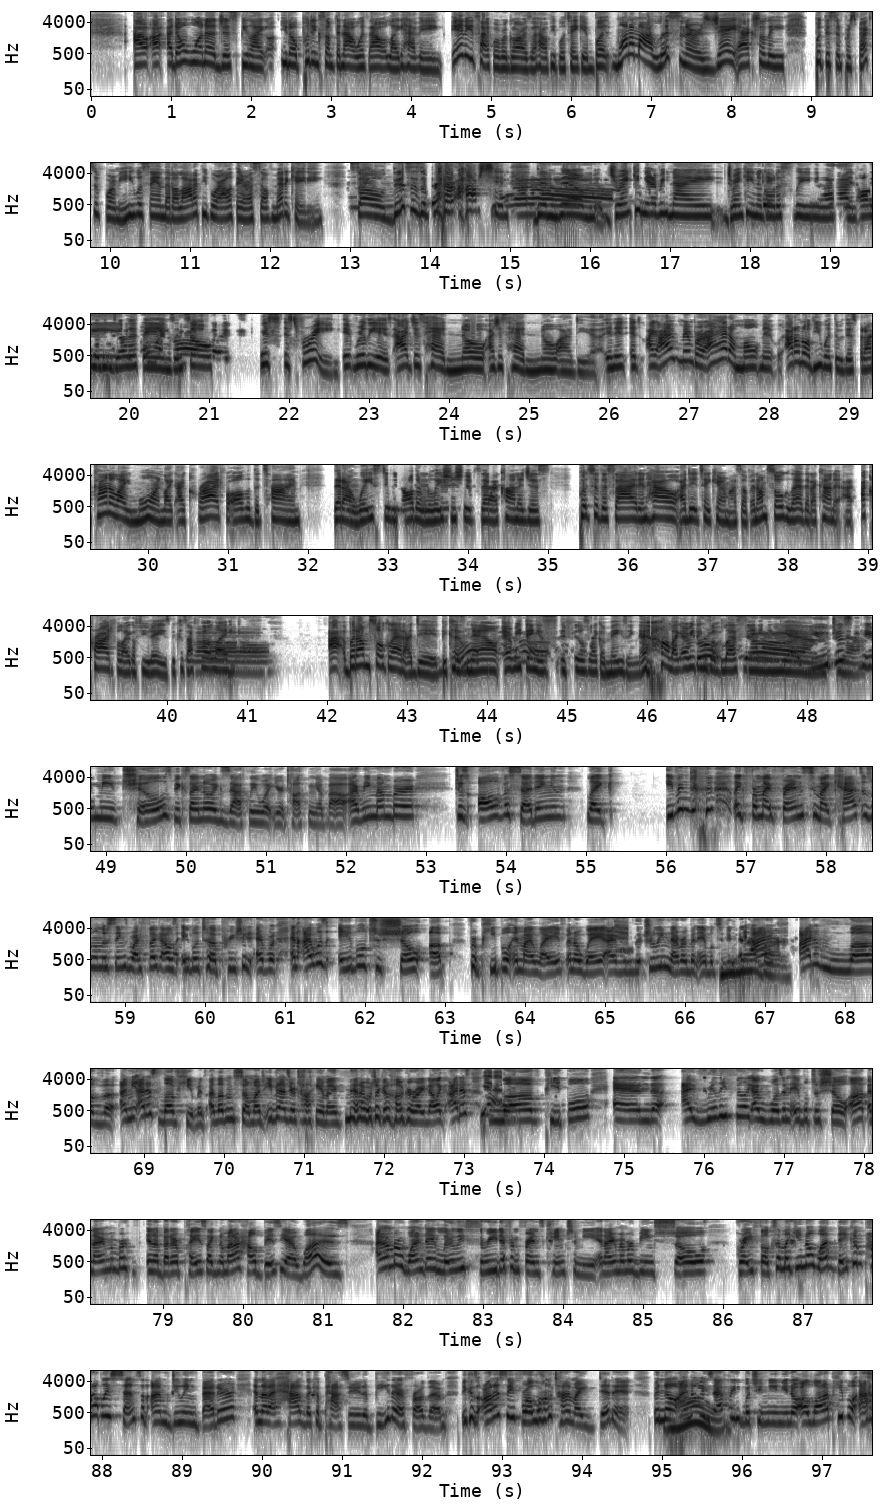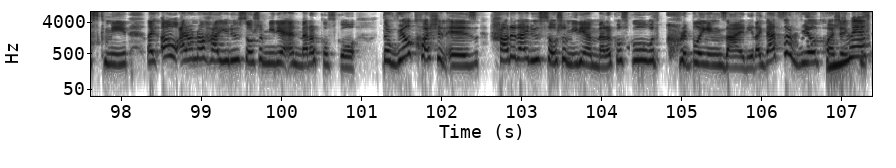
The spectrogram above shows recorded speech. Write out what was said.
I, I don't want to just be like, you know, putting something out without like having any type of regards of how people take it. But one of my listeners, Jay, actually put this in perspective for me. He was saying that a lot of people are out there are self medicating. So mm-hmm. this is a better option than them drinking every night, drinking to go to sleep, and all of these other oh things. Oh and so, like, it's it's freeing. It really is. I just had no, I just had no idea. And it, it I, I remember I had a moment. I don't know if you went through this, but I kind of like mourned. Like I cried for all of the time that I mm-hmm. wasted and all the mm-hmm. relationships that I kind of just put to the side and how I did take care of myself. And I'm so glad that I kind of I, I, cried for like a few days because I felt like I, but I'm so glad I did because no, now everything yeah. is it feels like amazing now. like everything's Girl, a blessing. Yeah, yeah you just yeah. gave me chills because I know exactly what you're talking about. I remember just all of a sudden, like even like from my friends to my cats it was one of those things where i feel like i was able to appreciate everyone and i was able to show up for people in my life in a way i've literally never been able to do and Never. I, I love i mean i just love humans i love them so much even as you're talking i'm like man i wish i could hug her right now like i just Yeah. love people and I really feel like I wasn't able to show up. And I remember in a better place, like no matter how busy I was, I remember one day literally three different friends came to me and I remember being so grateful because I'm like, you know what? They can probably sense that I'm doing better and that I have the capacity to be there for them. Because honestly, for a long time, I didn't. But no, I know exactly what you mean. You know, a lot of people ask me, like, oh, I don't know how you do social media and medical school. The real question is, how did I do social media and medical school with crippling anxiety? Like, that's the real question. Listen,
